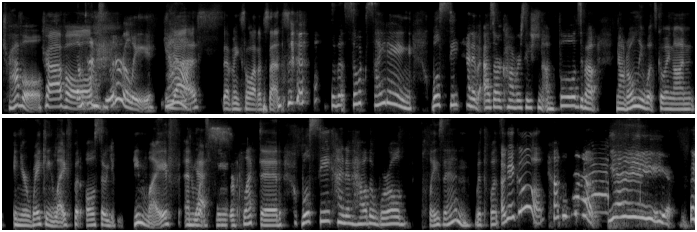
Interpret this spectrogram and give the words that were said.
travel. travel Sometimes literally. Yeah. yes that makes a lot of sense So that's so exciting. We'll see kind of as our conversation unfolds about not only what's going on in your waking life, but also your dream life and what's being reflected. We'll see kind of how the world plays in with what's okay cool coming up. Yay.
